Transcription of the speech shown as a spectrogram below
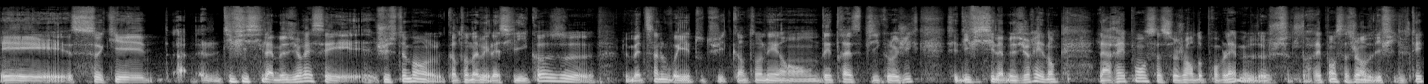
Et ce qui est difficile à mesurer, c'est justement quand on avait la silicose, le médecin le voyait tout de suite quand on est en détresse psychologique, c'est difficile à mesurer. Et donc, la réponse à ce genre de problème, la réponse à ce genre de difficulté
